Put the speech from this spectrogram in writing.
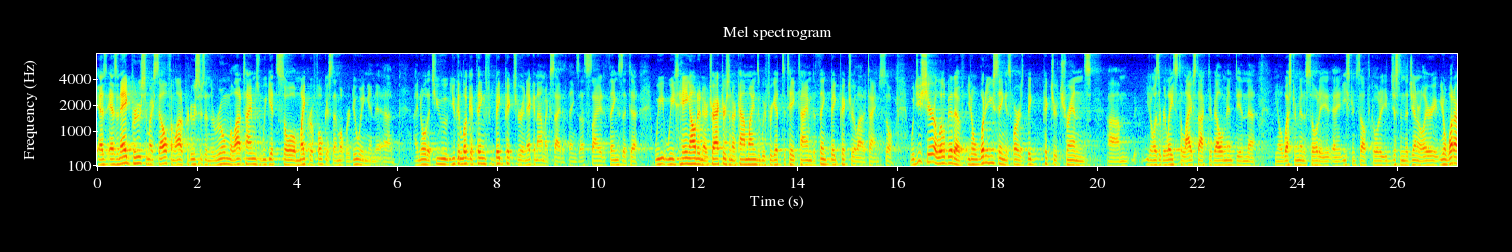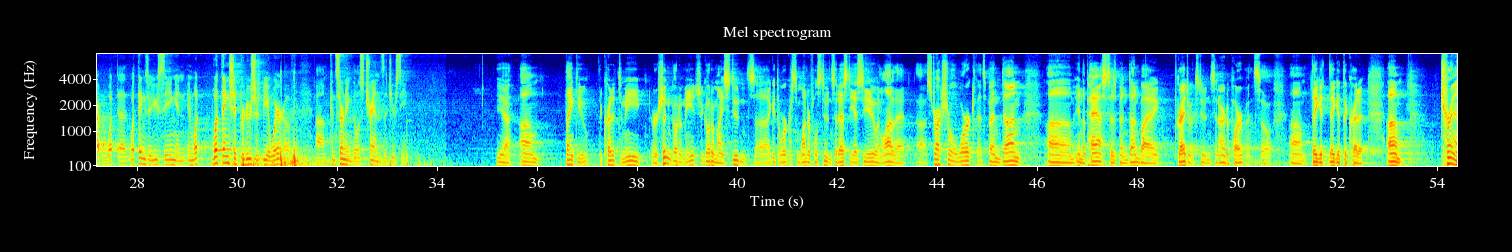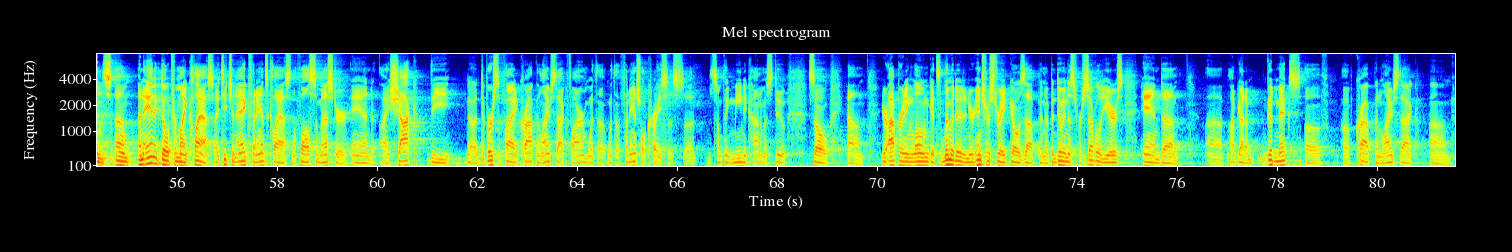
as, as an ag producer myself and a lot of producers in the room, a lot of times we get so micro focused on what we're doing. And uh, I know that you, you can look at things from big picture and economic side of things. That's side of things that uh, we, we hang out in our tractors and our combines and we forget to take time to think big picture a lot of times. So would you share a little bit of, you know, what are you seeing as far as big picture trends, um, you know, as it relates to livestock development in uh, you know, western Minnesota, uh, eastern South Dakota, just in the general area. You know, what are what uh, what things are you seeing, and, and what what things should producers be aware of um, concerning those trends that you're seeing? Yeah, um, thank you. The credit to me, or shouldn't go to me, it should go to my students. Uh, I get to work with some wonderful students at SDSU, and a lot of that uh, structural work that's been done um, in the past has been done by graduate students in our department, so um, they, get, they get the credit. Um, trends, um, an anecdote from my class. I teach an ag finance class in the fall semester, and I shock the uh, diversified crop and livestock farm with a, with a financial crisis, uh, something mean economists do. So um, your operating loan gets limited and your interest rate goes up. And I've been doing this for several years, and um, uh, I've got a good mix of, of crop and livestock um,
